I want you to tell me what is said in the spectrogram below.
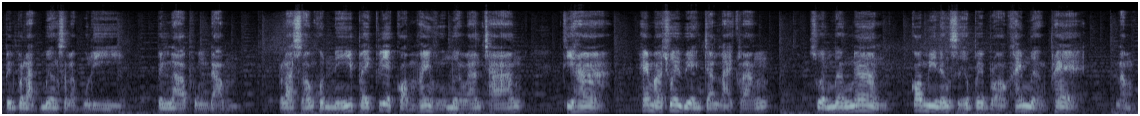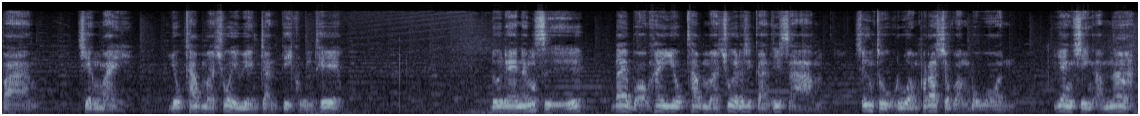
เป็นประหลัดเมืองสระบุรี เป็นลาวพงดำประหลัดสองคนนี้ไปเกลี้ยกล่อมให้หัวเมืองล้านช้าง ที่ห้าให้มาช่วยเวียงจันทร์หลายครั้ง ส่วนเมืองน่านก็มีหนังสือไปบอกให้เมืองแพร่ ลำปาง เชียงใหม่ ยกทัพมาช่วยเวียงจันทร์ตีกรุงเทพ โดยในหนังสือได้บอกให้ยกทัพมาช่วยรัชกาลที่สามซึ่งถูกรวมพระราชวังบวร แย่งชิงอำนาจ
